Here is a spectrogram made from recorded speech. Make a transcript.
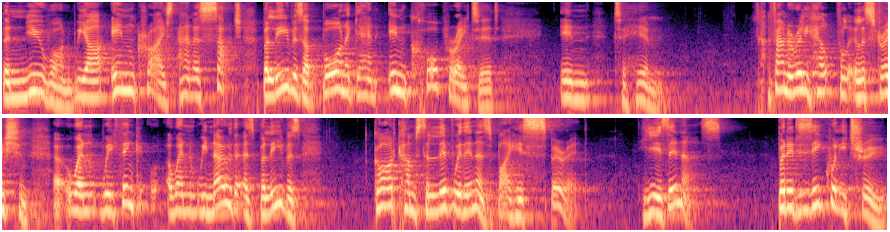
the new one. We are in Christ, and as such, believers are born again, incorporated into Him. I found a really helpful illustration uh, when we think, when we know that as believers, God comes to live within us by His Spirit. He is in us. But it is equally true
